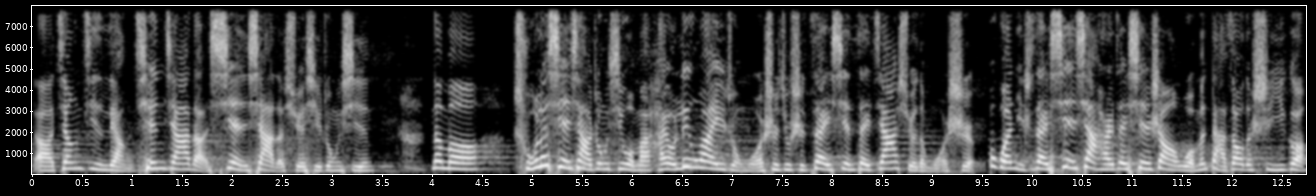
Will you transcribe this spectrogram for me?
啊将近两千家的线下的学习中心。那么。除了线下中心，我们还有另外一种模式，就是在线在家学的模式。不管你是在线下还是在线上，我们打造的是一个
